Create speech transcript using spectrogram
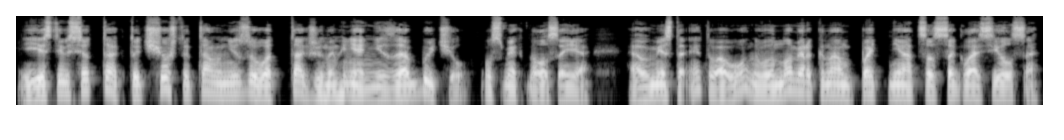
«Если все так, то чё ж ты там внизу вот так же на меня не забычил?» — усмехнулся я. «А вместо этого вон в номер к нам подняться согласился».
